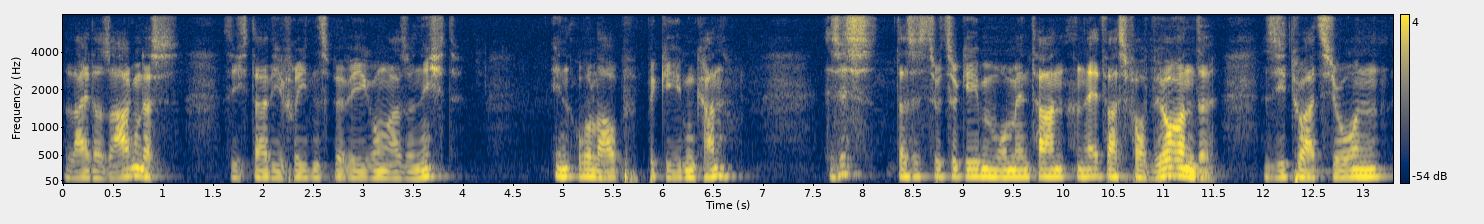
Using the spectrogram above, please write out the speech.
leider sagen, dass sich da die Friedensbewegung also nicht in Urlaub begeben kann. Es ist, das ist zuzugeben, momentan eine etwas verwirrende Situation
